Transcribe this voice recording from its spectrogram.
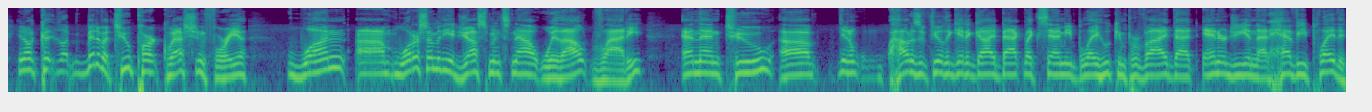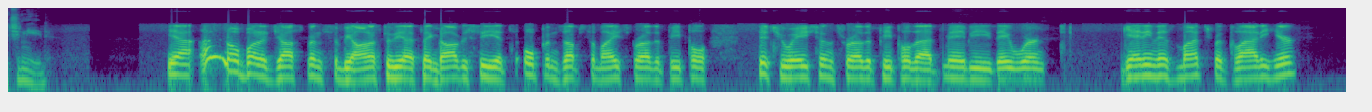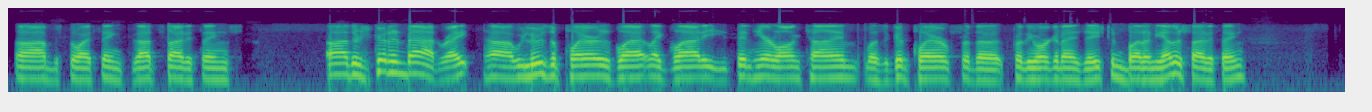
You know, a bit of a two part question for you. One, um, what are some of the adjustments now without Vladdy? And then two, uh, you know, how does it feel to get a guy back like Sammy Blais who can provide that energy and that heavy play that you need? Yeah, I don't know about adjustments to be honest with you. I think obviously it opens up some ice for other people, situations for other people that maybe they weren't getting as much with Vladdy here. Um, so I think that side of things, uh, there's good and bad, right? Uh, we lose a player like Vladdy. He's been here a long time, was a good player for the for the organization. But on the other side of things,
